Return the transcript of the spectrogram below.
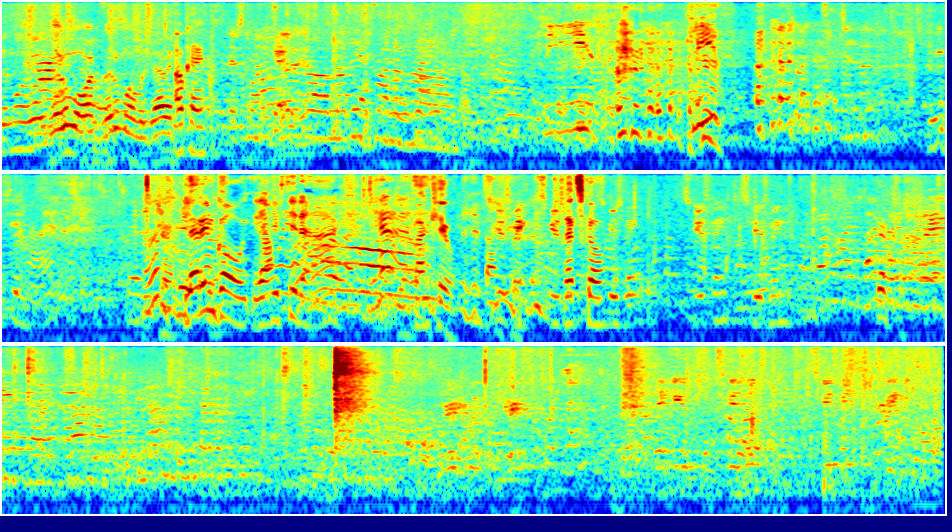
little bit more room. A little more, a little more, we got it. Okay. Let him go. Yeah. Thank you. Thank Excuse you. me, excuse. Let's go. Excuse me, excuse me, excuse me. Thank you, excuse me, excuse me, excuse me.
